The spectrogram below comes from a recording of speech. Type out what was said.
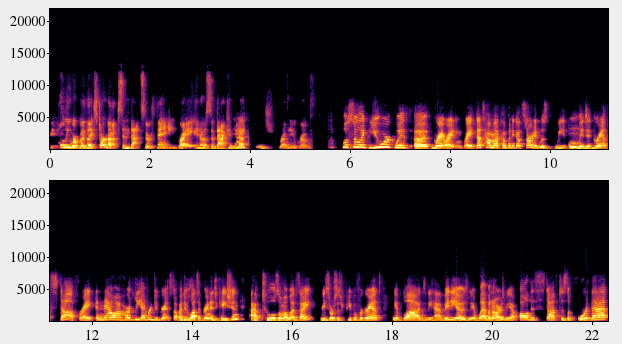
they only work with like startups and that's their thing, right? You know, so that could yeah. be a huge revenue growth. Well, so like you work with uh, grant writing, right? That's how my company got started. Was we only did grant stuff, right? And now I hardly ever do grant stuff. I do lots of grant education. I have tools on my website, resources for people for grants. We have blogs, we have videos, we have webinars, we have all this stuff to support that.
